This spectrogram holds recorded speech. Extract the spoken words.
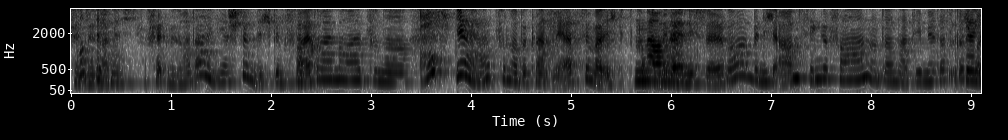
Fällt Wusste mir ich grad- nicht. Fällt mir gerade ein, ja stimmt. Ich bin zwei, Ja, dreimal zu einer, Echt? ja, zu einer bekannten Ärztin, weil ich konnte Na, mir das nicht selber, bin ich abends hingefahren und dann hat die mir das Das ist ja hier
